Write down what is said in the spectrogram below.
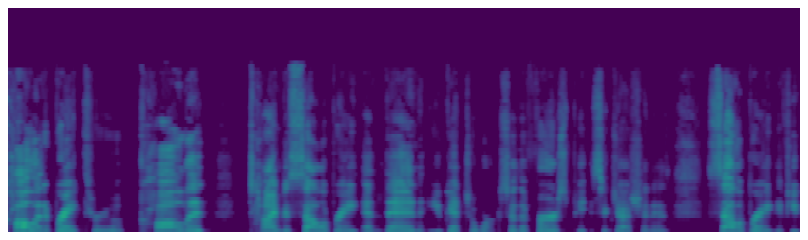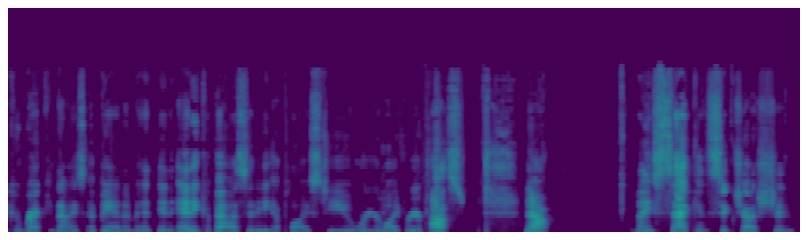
call it a breakthrough call it time to celebrate and then you get to work. So the first p- suggestion is celebrate if you can recognize abandonment in any capacity applies to you or your life or your past. Now my second suggestion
